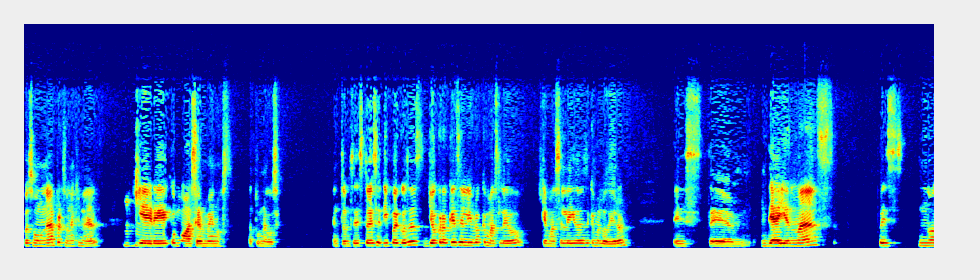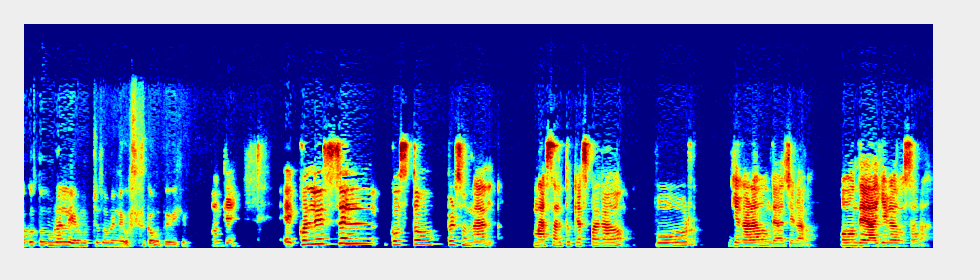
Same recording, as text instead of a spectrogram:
pues una persona en general quiere como hacer menos a tu negocio. Entonces, todo ese tipo de cosas, yo creo que es el libro que más leo, que más he leído desde que me lo dieron. Este, de ahí en más, pues no acostumbro a leer mucho sobre negocios, como te dije. Ok. Eh, ¿Cuál es el costo personal más alto que has pagado por llegar a donde has llegado o donde ha llegado Saba?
